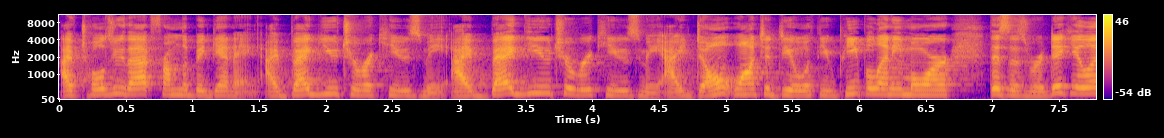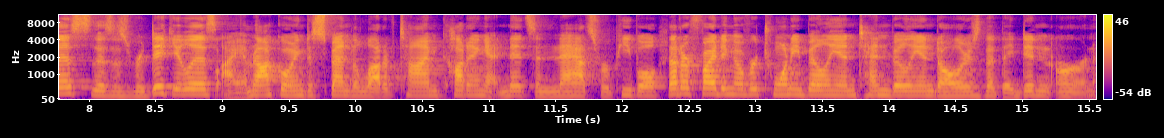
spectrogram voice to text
I've told you that from the beginning. I beg you to recuse me. I beg you to recuse me. I don't want to deal deal with you people anymore. This is ridiculous. This is ridiculous. I am not going to spend a lot of time cutting at nits and gnats for people that are fighting over 20 billion, 10 billion dollars that they didn't earn.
